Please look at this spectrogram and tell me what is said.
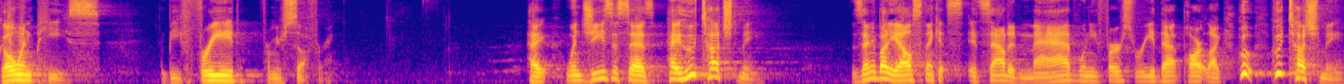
Go in peace and be freed from your suffering. Hey, when Jesus says, Hey, who touched me? Does anybody else think it's, it sounded mad when you first read that part? Like, who, who touched me?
